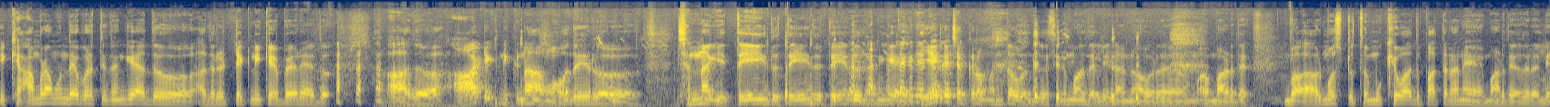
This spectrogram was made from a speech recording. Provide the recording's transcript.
ಈ ಕ್ಯಾಮ್ರಾ ಮುಂದೆ ಬರ್ತಿದ್ದಂಗೆ ಅದು ಅದರ ಟೆಕ್ನಿಕ್ಕೇ ಬೇರೆ ಅದು. ಅದು ಆ ಟೆಕ್ನಿಕ್ನ ಮಹೋದಯರು ಚೆನ್ನಾಗಿ ತೇಯ್ದು ತೇಯ್ದು ತೇಯ್ದು ನನಗೆ ಏಕಚಕ್ರಂ ಅಂತ ಒಂದು ಸಿನಿಮಾದಲ್ಲಿ ನಾನು ಅವರ ಮಾಡಿದೆ. ಬ ಆಲ್ಮೋಸ್ಟ್ ಮುಖ್ಯವಾದ ಪಾತ್ರನೇ ಮಾಡಿದೆ ಅದರಲ್ಲಿ.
